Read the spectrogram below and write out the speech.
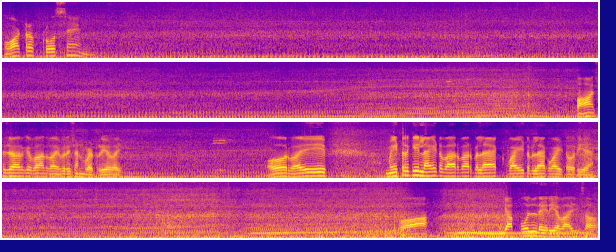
Water क्रॉसिंग पाँच हज़ार के बाद वाइब्रेशन बढ़ रही है भाई। और भाई, मीटर की लाइट बार बार ब्लैक वाइट ब्लैक वाइट हो रही है वाह क्या पुल दे रही है भाई साहब?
